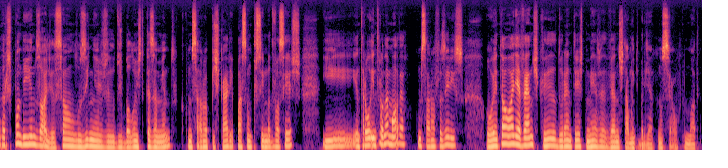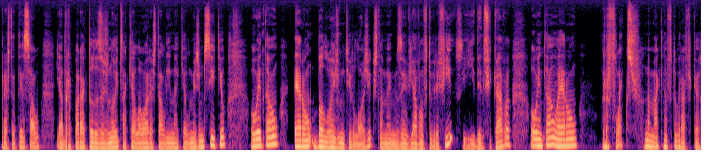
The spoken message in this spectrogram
Respondíamos, olha, são luzinhas dos balões de casamento que começaram a piscar e passam por cima de vocês e entrou, entrou na moda, começaram a fazer isso. Ou então, olha, Vênus, que durante este mês Vênus está muito brilhante no céu, de modo que presta atenção e há de reparar que todas as noites, àquela hora, está ali naquele mesmo sítio. Ou então, eram balões meteorológicos, também nos enviavam fotografias e identificava. Ou então, eram reflexos na máquina fotográfica,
